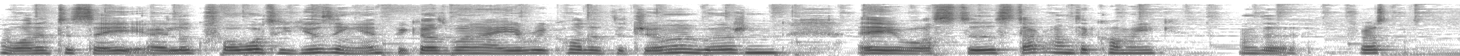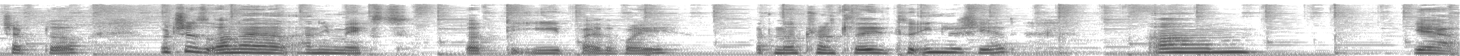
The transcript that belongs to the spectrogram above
I wanted to say I look forward to using it because when I recorded the German version I was still stuck on the comic on the first chapter, which is online on animexx.de by the way but not translated to English yet. Um, yeah,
